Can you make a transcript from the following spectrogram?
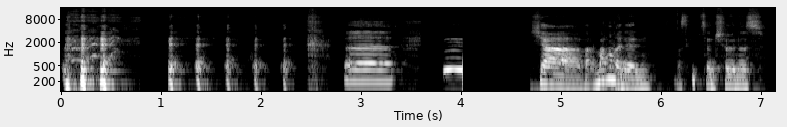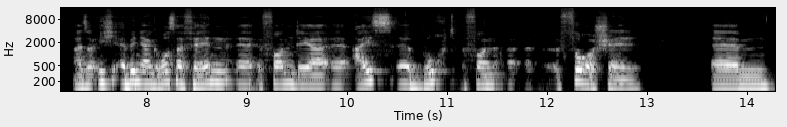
äh, hm. Tja, was machen wir denn? Was gibt's denn Schönes? Also ich äh, bin ja ein großer Fan äh, von der äh, Eisbucht von äh, äh, Foroshel. Ähm,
